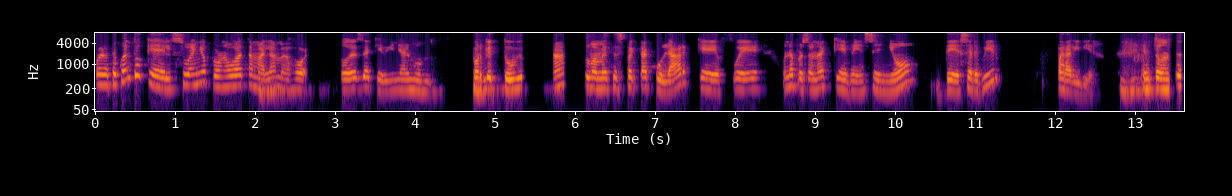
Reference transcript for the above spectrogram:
Bueno, te cuento que el sueño por una Guatemala mejor desde que vine al mundo, porque tuve una sumamente espectacular que fue una persona que me enseñó de servir para vivir. Entonces,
